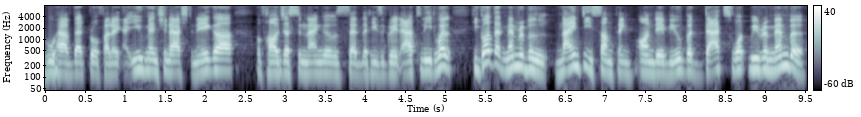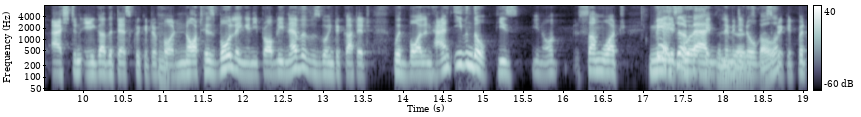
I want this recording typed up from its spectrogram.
who have that profile. Like you mentioned Ashton Agar, of how Justin Langer was said that he's a great athlete. Well, he got that memorable 90 something on debut, but that's what we remember Ashton Agar, the test cricketer, for, Hmm. not his bowling. And he probably never was going to cut it with ball in hand, even though he's, you know, somewhat made he's it work in limited overs bowler. cricket. But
